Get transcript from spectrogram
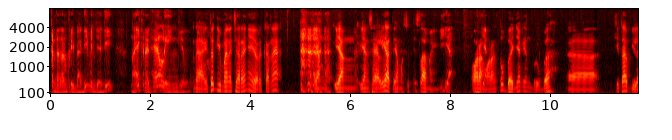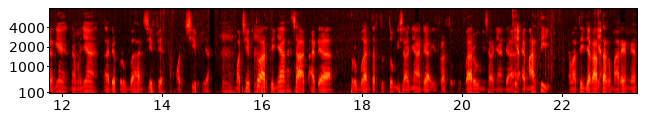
kendaraan pribadi menjadi naik ride hailing gitu. Nah, itu gimana caranya, Yor? Karena yang yang yang saya lihat ya maksudnya selama ini ya. Orang-orang ya. tuh banyak yang berubah uh, kita bilangnya namanya ada perubahan shift ya, mode shift ya. Hmm. Mode shift itu hmm. artinya saat ada perubahan tertentu misalnya ada infrastruktur baru misalnya ada ya. MRT MRT Jakarta ya. kemarin kan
